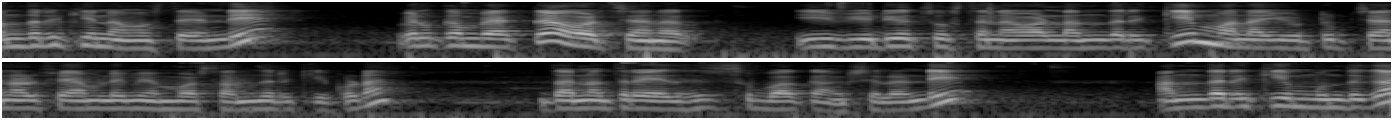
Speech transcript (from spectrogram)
అందరికీ నమస్తే అండి. Welcome back to our channel ఈ వీడియో చూస్తున్న వాళ్ళందరికీ మన యూట్యూబ్ ఛానల్ ఫ్యామిలీ మెంబర్స్ అందరికీ కూడా ధనత్రయోదశి శుభాకాంక్షలు అండి అందరికీ ముందుగా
